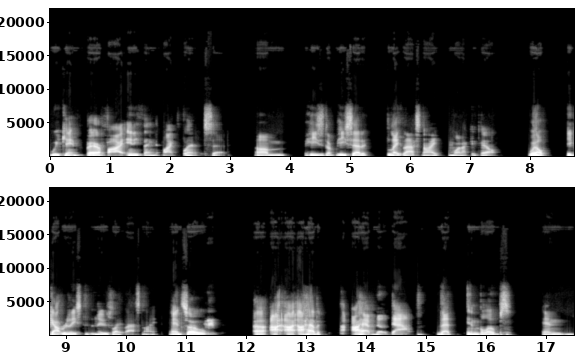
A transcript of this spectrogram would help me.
we can't verify anything that Mike Flynn has said. Um he's the he said it late last night, from what I can tell. Well, it got released to the news late last night. And so uh, I, I, I have a, I have no doubt that envelopes and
